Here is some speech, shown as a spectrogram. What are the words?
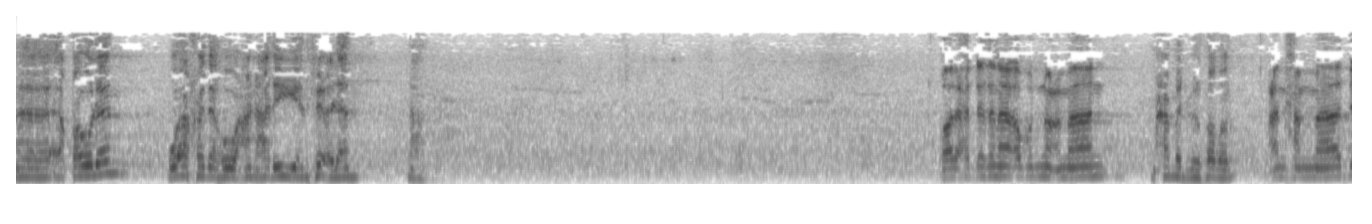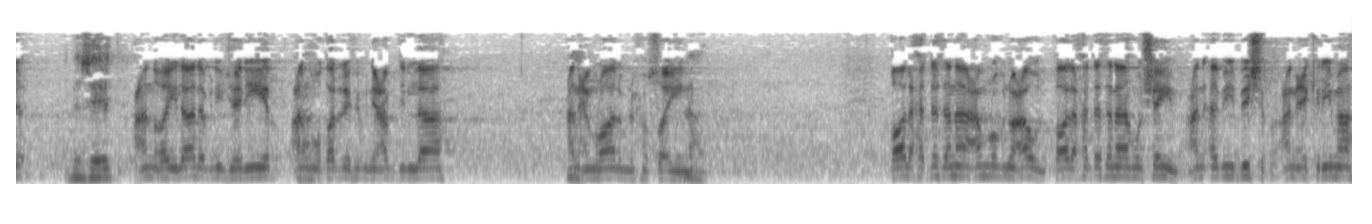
آه، قولا وأخذه عن علي فعلا نعم قال حدثنا أبو النعمان محمد بن الفضل عن حماد بن زيد عن غيلان بن جرير عن نعم. مطرف بن عبد الله عن نعم. عمران بن حصين نعم. قال حدثنا عمرو بن عون قال حدثنا هشيم عن أبي بشر عن عكرمة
